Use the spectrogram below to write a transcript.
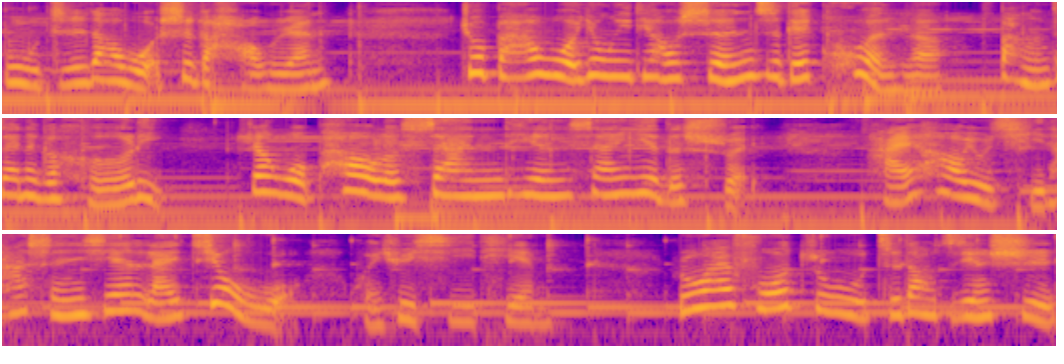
不知道我是个好人，就把我用一条绳子给捆了，绑在那个河里，让我泡了三天三夜的水。还好有其他神仙来救我回去西天。如来佛祖知道这件事，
